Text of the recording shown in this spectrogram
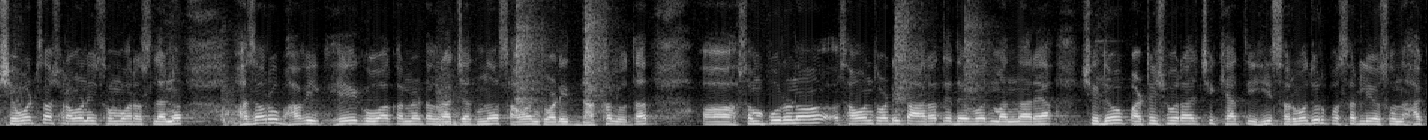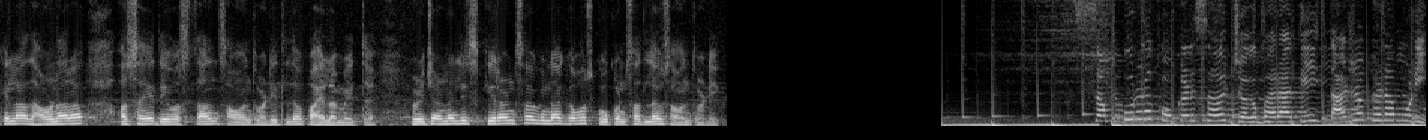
शेवटचा श्रावणी सोमवार असल्यानं हजारो भाविक हे गोवा कर्नाटक राज्यातनं सावंतवाडीत दाखल होतात. संपूर्ण सावंतवाडीचं आराध्य दैवत मानणाऱ्या श्रीदेव पाटेश्वराची ख्याती ही सर्वदूर पसरली असून हाकेला धावणारा असं हे देवस्थान सावंतवाडीतलं पाहायला मिळतं वेळच्या जर्नलिस्ट किरणसह विनायक गवस कोकण सात सावंतवाडी. संपूर्ण कोकणसह जगभरातील ताज्या घडामोडी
